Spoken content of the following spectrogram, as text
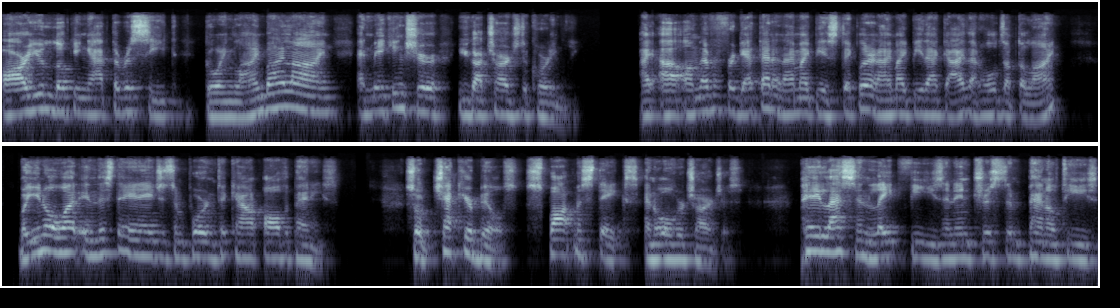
Are you looking at the receipt, going line by line, and making sure you got charged accordingly? I I'll never forget that, and I might be a stickler, and I might be that guy that holds up the line. But you know what? In this day and age, it's important to count all the pennies. So check your bills, spot mistakes and overcharges. Pay less in late fees and interest and penalties.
